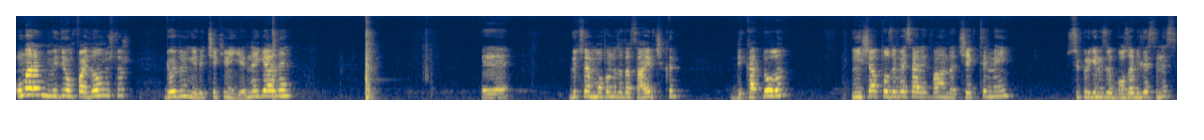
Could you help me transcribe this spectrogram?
Umarım videom faydalı olmuştur. Gördüğünüz gibi çekimi yerine geldi. Ee, lütfen motorunuza da sahip çıkın. Dikkatli olun. İnşaat tozu vesaire falan da çektirmeyin. Süpürgenizi bozabilirsiniz.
